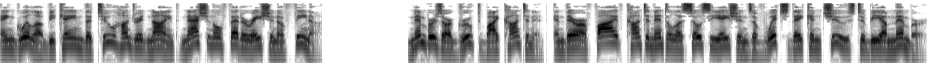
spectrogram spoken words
Anguilla became the 209th National Federation of FINA. Members are grouped by continent, and there are five continental associations of which they can choose to be a member.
